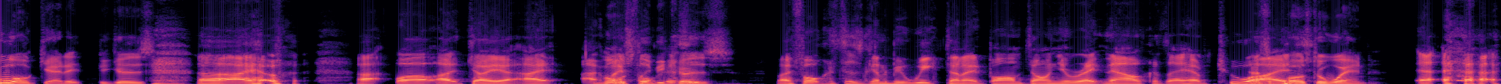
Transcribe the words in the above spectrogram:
won't get it because Uh, I have, uh, well, I tell you, I, I mostly focus is- because my focus is going to be weak tonight, Paul. I'm telling you right now because I have two as eyes. opposed to when. I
